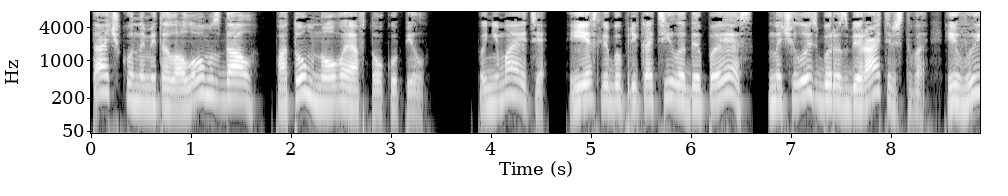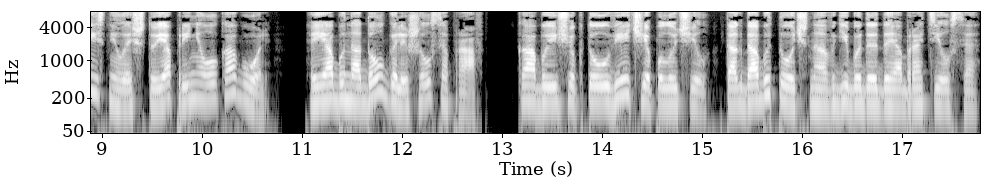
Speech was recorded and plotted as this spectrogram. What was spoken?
тачку на металлолом сдал, потом новое авто купил. Понимаете, если бы прикатило ДПС, началось бы разбирательство и выяснилось, что я принял алкоголь. Я бы надолго лишился прав. Кабы еще кто увечье получил, тогда бы точно в ГИБДД обратился.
